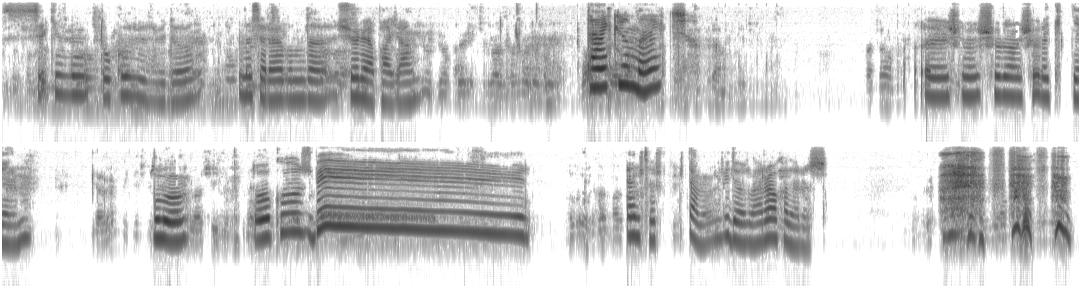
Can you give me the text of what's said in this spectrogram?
8900 video. Mesela bunu da şöyle yapacağım. Thank you much. Ee, şunu şuradan şöyle kilitleyelim. Bunu 9000 Enter. Tamam videoları o kadar olsun.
